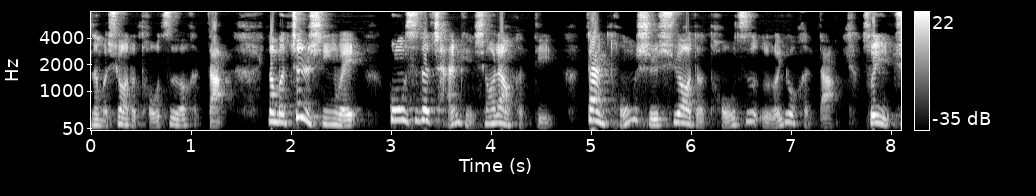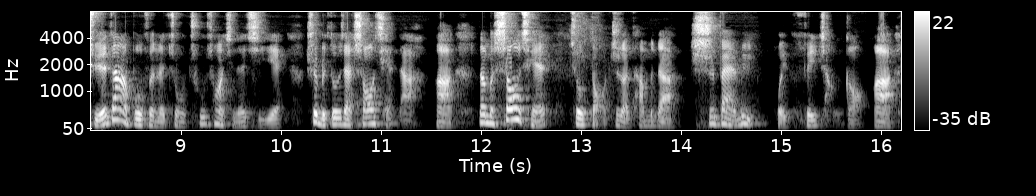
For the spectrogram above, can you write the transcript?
那么需要的投资额很大。那么正是因为。公司的产品销量很低，但同时需要的投资额又很大，所以绝大部分的这种初创型的企业是不是都在烧钱的啊？那么烧钱就导致了他们的失败率会非常高啊！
